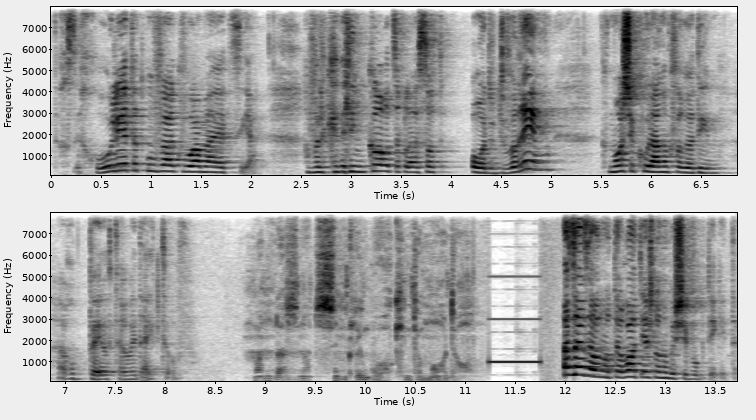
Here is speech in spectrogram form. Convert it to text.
תחסכו לי את התגובה הקבועה מהיציאה. אבל כדי למכור צריך לעשות עוד דברים, כמו שכולנו כבר יודעים, הרבה יותר מדי טוב. One does not simply walk into Mordor. אז איזה עוד מטרות יש לנו בשיווק דיגיטל?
